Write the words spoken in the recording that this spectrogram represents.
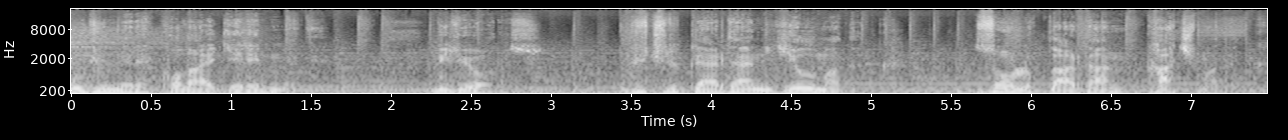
Bugünlere kolay gelinmedi. Biliyoruz. Güçlüklerden yılmadık. Zorluklardan kaçmadık.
